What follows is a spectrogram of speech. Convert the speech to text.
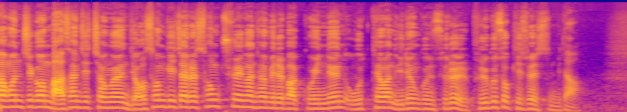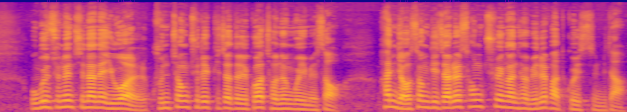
창원지검 마산지청은 여성 기자를 성추행한 혐의를 받고 있는 오태환 의령군수를 불구속 기소했습니다. 오 군수는 지난해 6월 군청 출입 기자들과 저녁 모임에서 한 여성 기자를 성추행한 혐의를 받고 있습니다.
